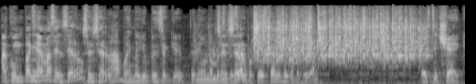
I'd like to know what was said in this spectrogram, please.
Acompaña. ¿Se llama cencerro? Cencerro. Ah, bueno, yo pensé que tenía un nombre Cencerro. especial porque esta no sé cómo se llama. Este shake.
